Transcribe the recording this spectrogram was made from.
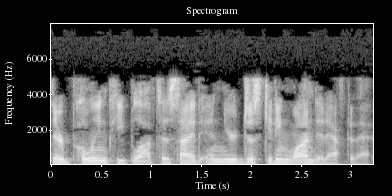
they're pulling people off to the side and you're just getting wanded after that.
